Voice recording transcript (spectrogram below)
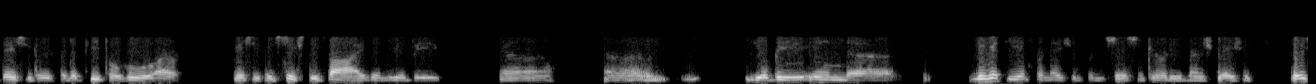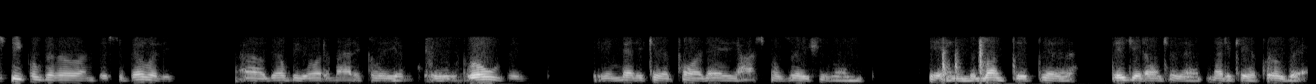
basically for the people who are basically 65, and you'll be uh, um, you'll be in uh, you'll get the information from the Social Security Administration. Those people that are on disability, uh, they'll be automatically enrolled in, in Medicare Part A hospitalization and in the month that uh, they get onto that Medicare program.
